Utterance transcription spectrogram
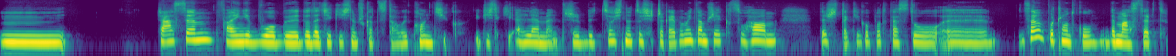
mm, czasem fajnie byłoby dodać jakiś na przykład stały kącik, jakiś taki element, żeby coś na co się czeka. Ja pamiętam, że jak słuchałam też takiego podcastu yy, na samym początku, The Mastered,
